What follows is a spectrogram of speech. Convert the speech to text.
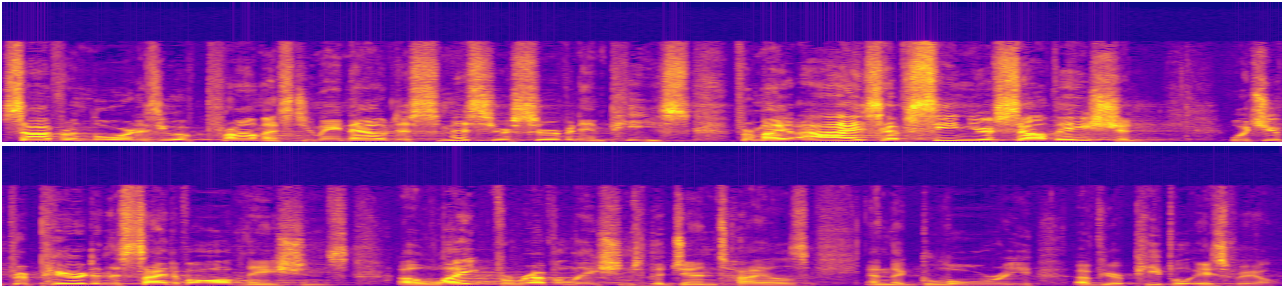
Sovereign Lord, as you have promised, you may now dismiss your servant in peace. For my eyes have seen your salvation, which you prepared in the sight of all nations, a light for revelation to the Gentiles and the glory of your people Israel.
